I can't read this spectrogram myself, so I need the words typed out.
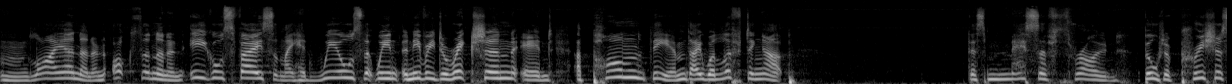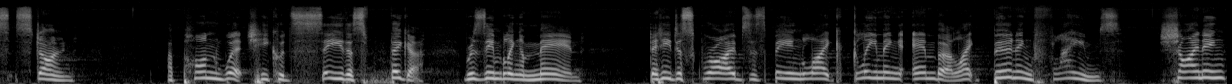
mm, lion and an oxen and an eagle's face, and they had wheels that went in every direction, and upon them they were lifting up this massive throne built of precious stone, upon which he could see this figure resembling a man that he describes as being like gleaming amber, like burning flames, shining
